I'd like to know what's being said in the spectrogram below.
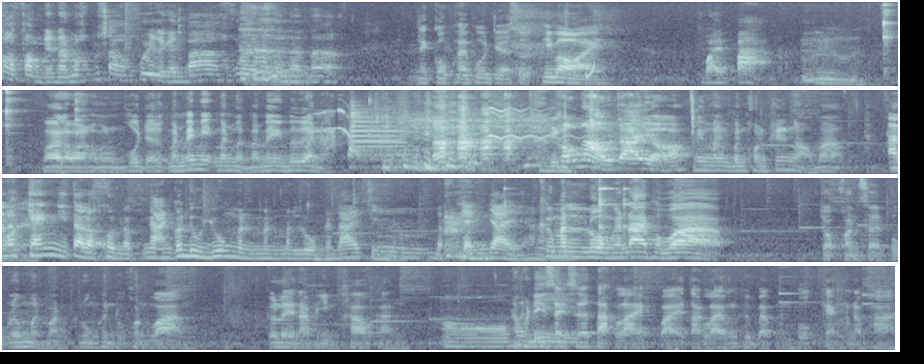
สอดส่องในนั้นว่าเขาผู้ชายเขาคุยอะไรกันบ้างเขาคุยอะไรกันในนั้นน่ะในกลุ่มใครพูดเยอะสุดพี่บอย ใบปากอืมบอยกับวันมันพูดเยอะมันไม่มีมันเหมือนมันไม่มีเพื่อนอะ จริง เขาเหงาใจเหรอ นี่มันเป็นคนขี้เหงามาก อะแล้วแก๊งนี้แต่ละคนแบบงานก็ดูยุ่งมันมันมันรวมกันได้จริงเหรออืม แบบแก๊งใหญ่ขนาดคือมันรวมกันได้เพราะว่า จบคอนเสิร์ตปุ๊บแล้วเหมือนวันรุ่งขึ้นทุกคนว่าง ก็เลยนัดไปกินข้าวกันอ๋อแล้วพอดีใส่เสื้อตักไลฟ์ไปตักไลฟ์มันคือแบบเหมือนพวกแก๊งธนาพาน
